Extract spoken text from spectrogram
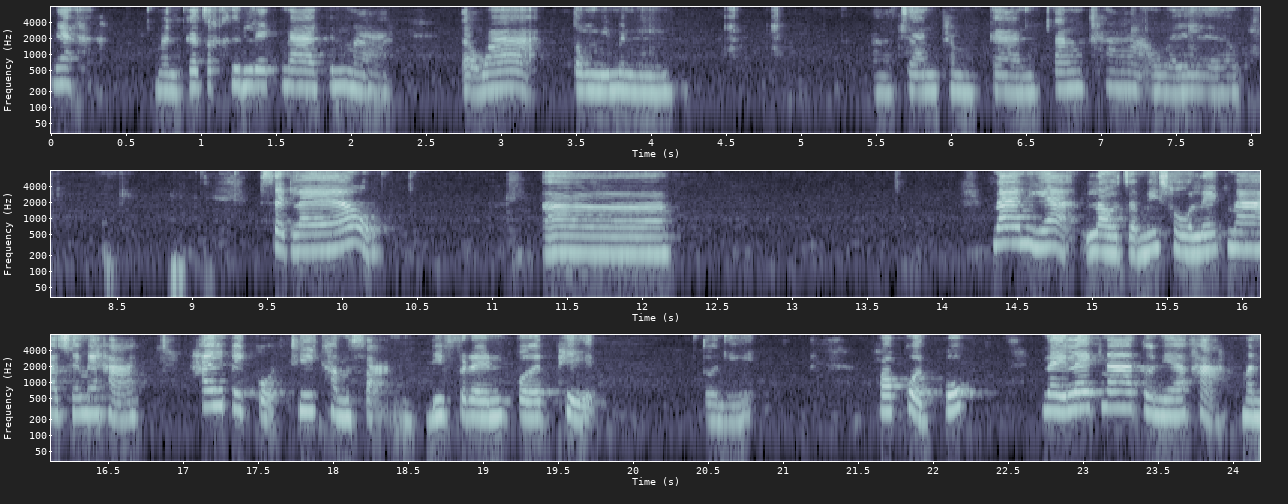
เนี่ยค่ะ มันก็จะขึ้นเลขหน้าขึ้นมา แต่ว่าตรงนี้มันอาจารย์ทำการตั้งค่าเอาไว้แล้ว เสร็จแล้ว หน้านี้เราจะไม่โชว์เลขหน้าใช่ไหมคะ ให้ไปกดที่คำสั่ง different first page ตัวนี้ พอกดปุ๊บ ในเลขหน้าตัวนี้ค่ะ มัน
